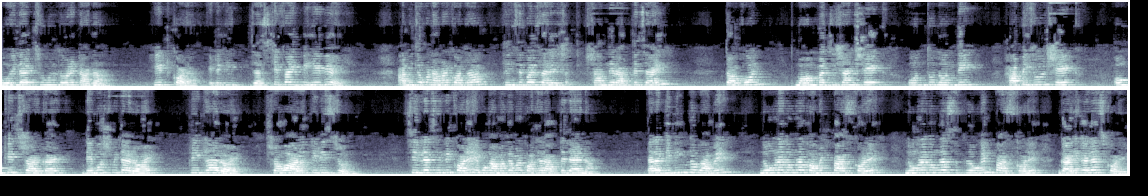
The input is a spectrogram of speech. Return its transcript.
মহিলার চুল ধরে টানা হিট করা, এটা কি জাস্টিফাইড বিহেভিয়ার আমি যখন আমার কথা প্রিন্সিপাল স্যারের সামনে রাখতে চাই, তখন মোহাম্মদ জিশান শেখ অন্তু নন্দী, হাফিজুল শেখ, অঙ্কিত সরকার, দেবস্মিতা রয়, পৃথা রয় সহ আরও তিরিশ জন। চিল্লাচিল্লি করে এবং আমাকে আমার কথা রাখতে দেয় না। তারা বিভিন্নভাবে নোংরা নোংরা কমেন্ট পাস করে, নোংরা নোংরা স্লোগান পাস করে, গালিগালাজ করে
